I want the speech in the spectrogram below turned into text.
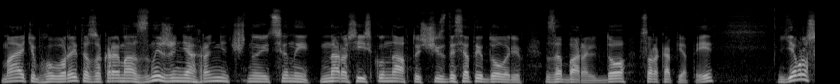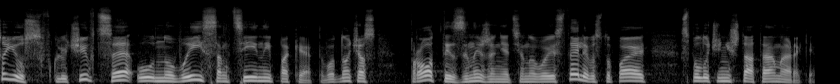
мають обговорити, зокрема, зниження граничної ціни на російську нафту з 60 доларів за барель до 45. Євросоюз включив це у новий санкційний пакет. Водночас проти зниження цінової стелі виступають Сполучені Штати Америки.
